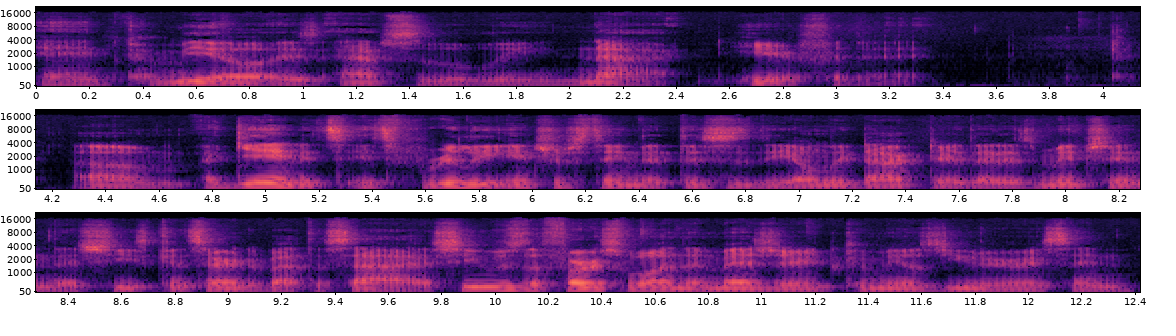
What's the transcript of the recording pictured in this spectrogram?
and Camille is absolutely not here for that. Um, again, it's it's really interesting that this is the only doctor that has mentioned that she's concerned about the size. She was the first one that measured Camille's uterus and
